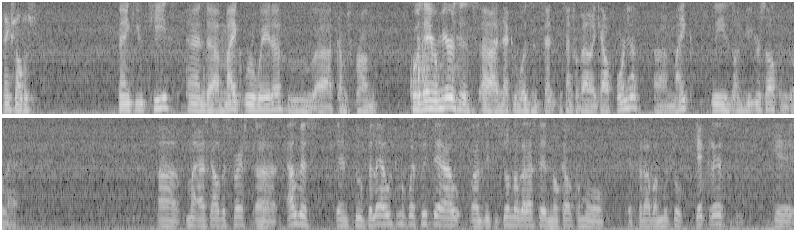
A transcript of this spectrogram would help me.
Thanks, Elvis. Thank you, Keith. And uh, Mike Rueda, who uh, comes from Jose Ramirez's uh, neck of the woods in Cent- Central Valley, California. Uh, Mike, please unmute yourself and go ahead. Uh, I'm gonna ask Alves first. Uh, Alves, en tu pelea última, pues fuiste a, a decisión, no ganaste el knockout como esperaban mucho. ¿Qué crees que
